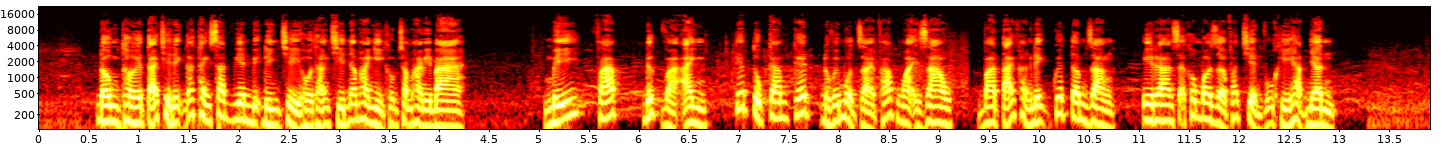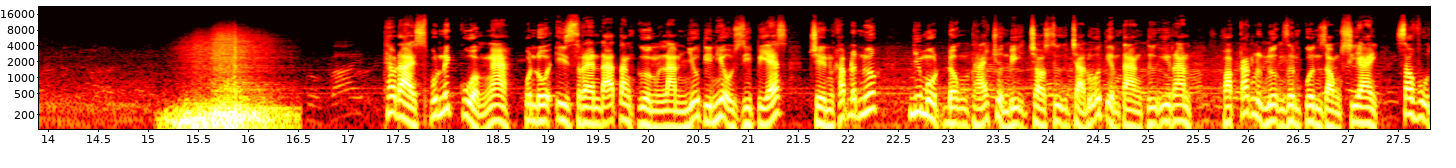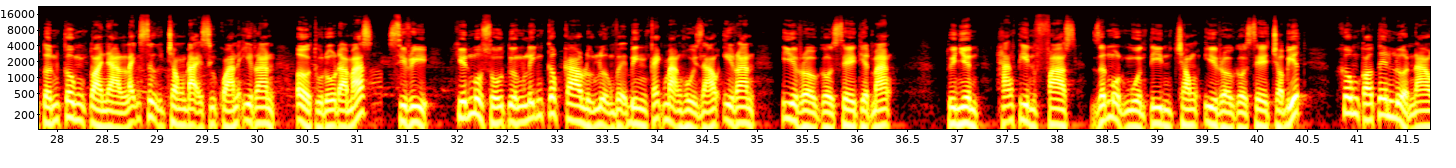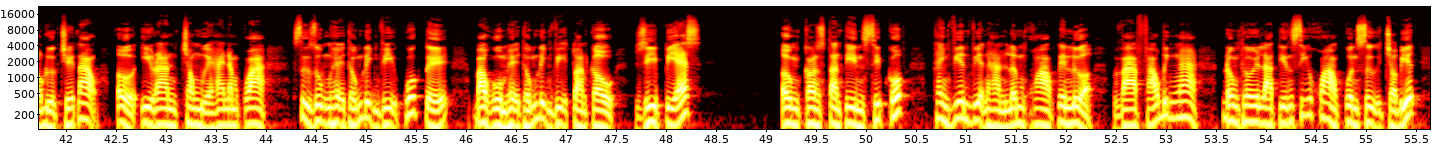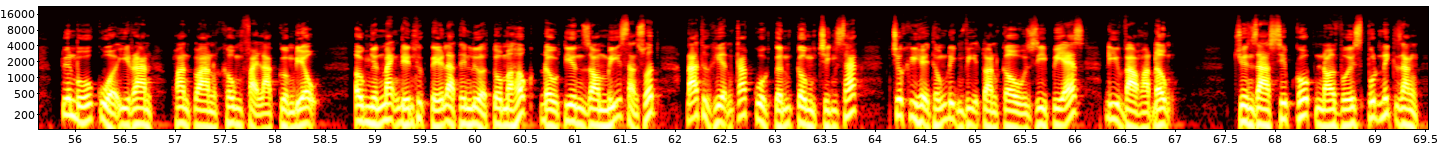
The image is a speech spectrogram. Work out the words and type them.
đồng thời tái chỉ định các thanh sát viên bị đình chỉ hồi tháng 9 năm 2023. Mỹ, Pháp, Đức và Anh tiếp tục cam kết đối với một giải pháp ngoại giao và tái khẳng định quyết tâm rằng Iran sẽ không bao giờ phát triển vũ khí hạt nhân. Theo đài Sputnik của Nga, quân đội Israel đã tăng cường làm nhiễu tín hiệu GPS trên khắp đất nước như một động thái chuẩn bị cho sự trả đũa tiềm tàng từ Iran hoặc các lực lượng dân quân dòng Shia sau vụ tấn công tòa nhà lãnh sự trong đại sứ quán Iran ở thủ đô Damas, Syria, khiến một số tướng lĩnh cấp cao lực lượng vệ binh cách mạng Hồi giáo Iran IRGC thiệt mạng. Tuy nhiên, hãng tin Fars dẫn một nguồn tin trong IRGC cho biết không có tên lửa nào được chế tạo ở Iran trong 12 năm qua sử dụng hệ thống định vị quốc tế, bao gồm hệ thống định vị toàn cầu GPS. Ông Konstantin Sipkov, thành viên Viện Hàn lâm Khoa học Tên lửa và Pháo binh Nga, đồng thời là tiến sĩ khoa học quân sự cho biết, tuyên bố của Iran hoàn toàn không phải là cường điệu. Ông nhấn mạnh đến thực tế là tên lửa Tomahawk đầu tiên do Mỹ sản xuất đã thực hiện các cuộc tấn công chính xác trước khi hệ thống định vị toàn cầu GPS đi vào hoạt động. Chuyên gia Sipkov nói với Sputnik rằng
